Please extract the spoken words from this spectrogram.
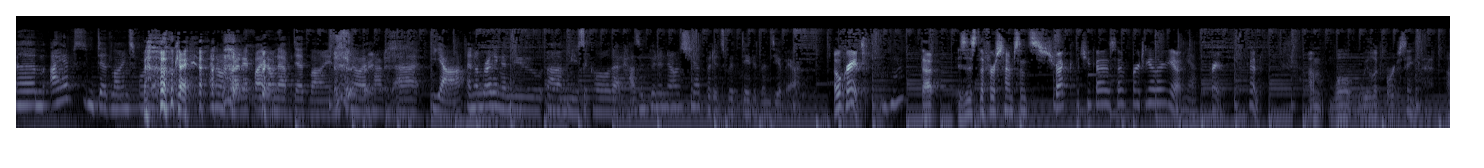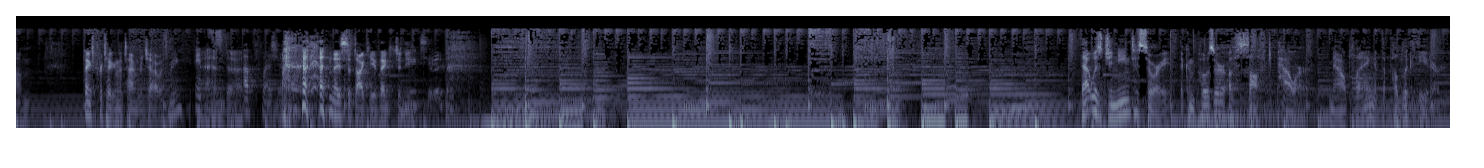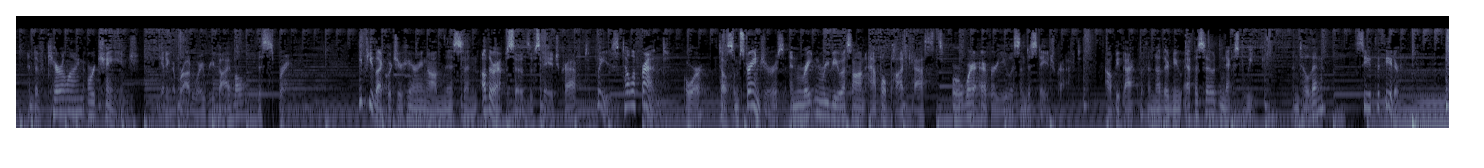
Um, I have some deadlines for it. Okay. I don't write if I don't have deadlines. So I have that. Yeah, and I'm writing a new um, musical that hasn't been announced yet, but it's with David Lindsay-Abaire. Oh, great. Mm-hmm. That is this the first time since Shrek that you guys have worked together? Yeah. Yes. Great. Good. Um, well, we look forward to seeing that. Um, thanks for taking the time to chat with me. It's and uh, a pleasure. nice to talk to you. Thanks, Jeanine. you too. That was Jeanine Tesori, the composer of Soft Power, now playing at the Public Theater, and of Caroline or Change, getting a Broadway revival this spring. If you like what you're hearing on this and other episodes of Stagecraft, please tell a friend, or tell some strangers, and rate and review us on Apple Podcasts or wherever you listen to Stagecraft. I'll be back with another new episode next week. Until then, see you at the theater.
